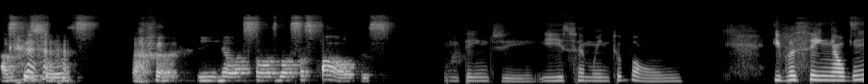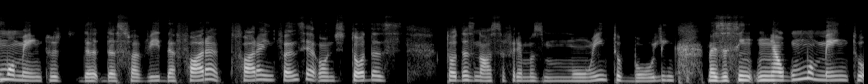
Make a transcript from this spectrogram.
as pessoas em relação às nossas pautas. Entendi. E isso é muito bom. E você, em algum Sim. momento da, da, sua vida, fora, fora a infância, onde todas, todas nós sofremos muito bullying, mas assim, em algum momento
